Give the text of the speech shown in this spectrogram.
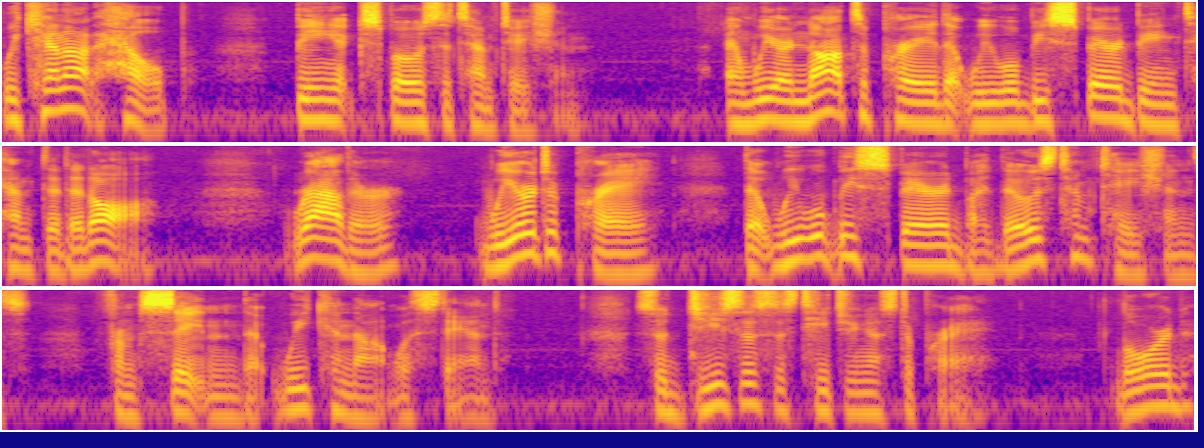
We cannot help being exposed to temptation and we are not to pray that we will be spared being tempted at all. Rather, we are to pray that we will be spared by those temptations from Satan that we cannot withstand. So Jesus is teaching us to pray Lord,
